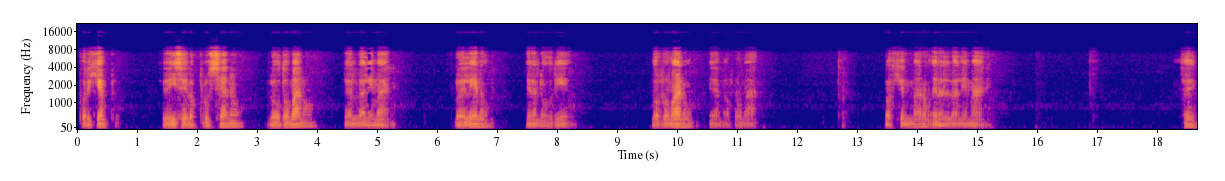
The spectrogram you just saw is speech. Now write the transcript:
Por ejemplo, se dice los prusianos, los otomanos eran los alemanes, los helenos eran los griegos, los romanos eran los romanos, los germanos eran los alemanes. ¿Sí?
